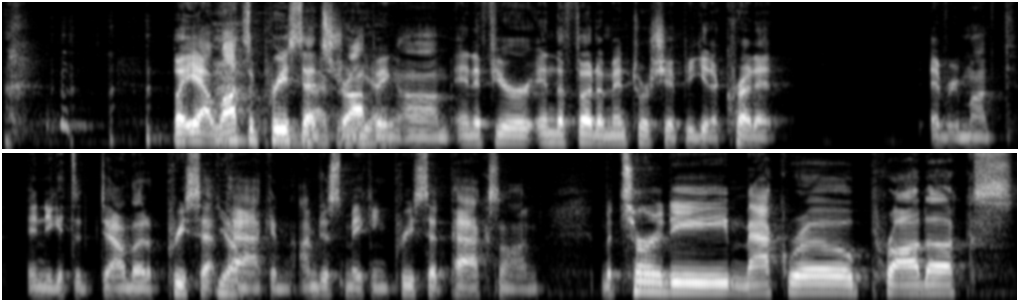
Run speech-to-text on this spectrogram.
but yeah, lots of presets Exactly, dropping. yeah. Um, and if you're in the photo mentorship, you get a credit every month, and you get to download a preset Yep. pack. And I'm just making preset packs on maternity, macro, products,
